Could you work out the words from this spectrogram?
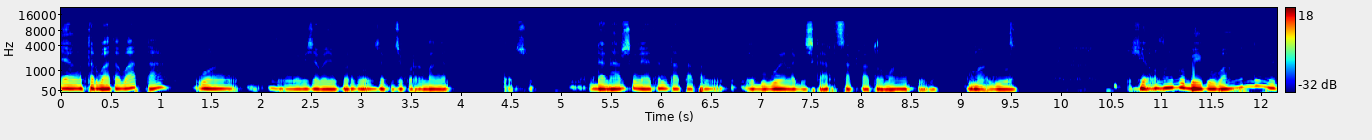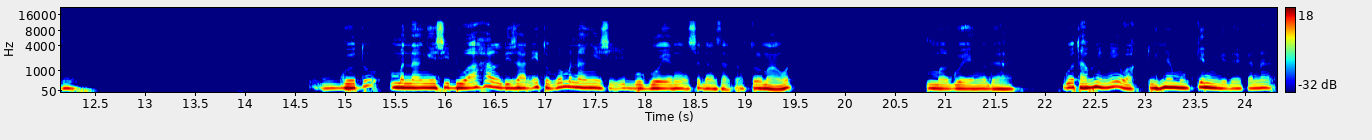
yang terbata-bata. Gue nggak bisa baca Quran gue bisa baca Quran banget. Terus- dan harus ngeliatin tatapan ibu gue yang lagi sakrat sakratul maut gitu. Emak gue. Ya Allah gue bego banget tuh gitu. Gue tuh menangisi dua hal di saat itu. Gue menangisi ibu gue yang sedang sakratul maut. Emak gue yang udah gue tahu ini waktunya mungkin gitu ya karena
